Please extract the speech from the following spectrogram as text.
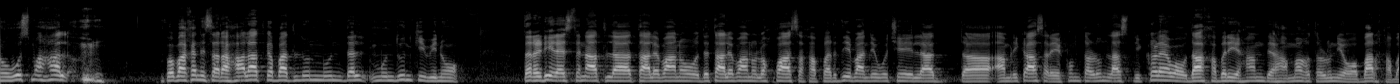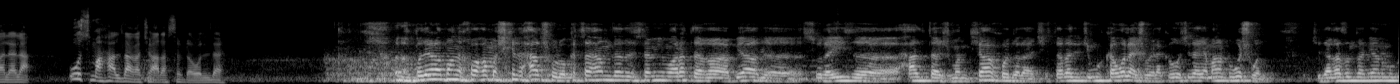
نو اوس مهال په بخښنې سره حالات که بدلون موندونکي وي نو تر ډیره استناد له طالبانو د طالبانو له خوا څخه پر دې باندې و چې له امریکا سره یې کوم تړون لاسلیک کړی و او دا خبرې هم د همغه تړون یوه برخه بلله. اوس مهال دغه چاره څه ډول ده؟ په دې اړه باندې خو هغه مشکل حل شول که څه هم د اسلامي امارت هغه بیا د سولهییز حل ته ژمنتیا ښودله چې تر دې چې موږ کولای شو لکه اوس چې د یمن وشول چې دغه زندانیان موږ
